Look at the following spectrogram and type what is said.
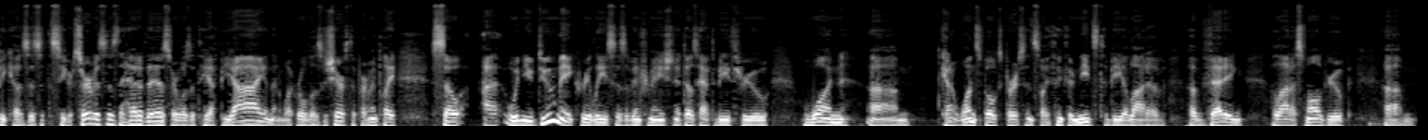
Because is it the Secret Service is the head of this, or was it the FBI? And then what role does the Sheriff's Department play? So uh, when you do make releases of information, it does have to be through one um, kind of one spokesperson. So I think there needs to be a lot of, of vetting, a lot of small group, um,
